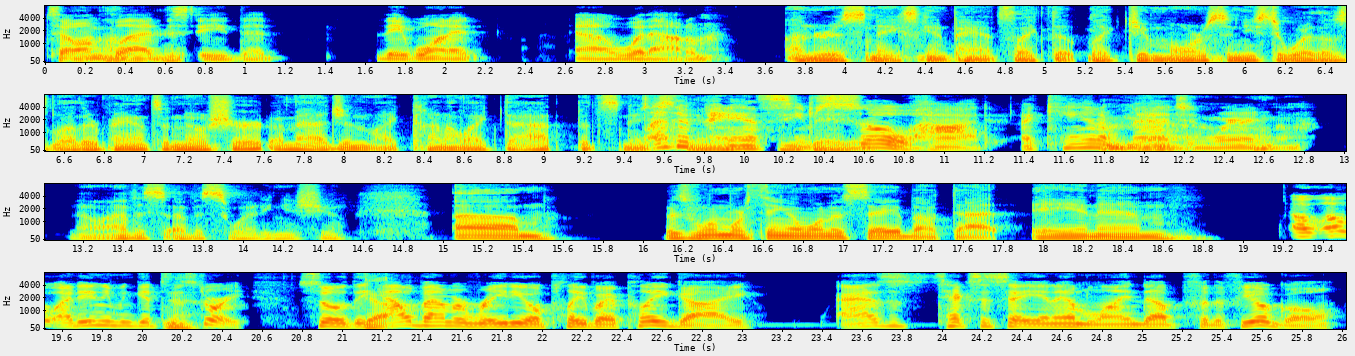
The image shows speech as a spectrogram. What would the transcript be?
so i'm glad to see that they won it uh, without him under his snakeskin pants, like the like Jim Morrison used to wear those leather pants and no shirt. Imagine like kind of like that, but snakeskin. leather pants seem so hot i can't Oh, yeah. imagine wearing them No, I have a, I have a sweating issue. Um, there's one more thing I want to say about that A and M. Oh, oh, I didn't even get to the story. So the Yeah. Alabama radio play-by-play guy, as Texas A&M lined up for the field goal,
